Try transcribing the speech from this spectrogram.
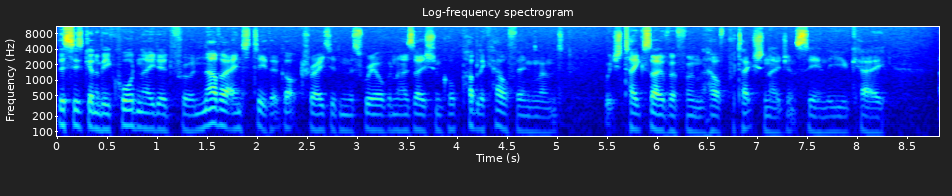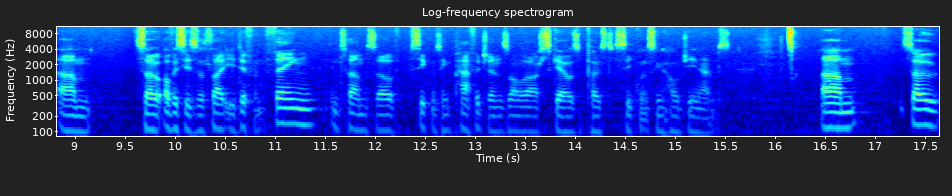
this is going to be coordinated through another entity that got created in this reorganisation called Public Health England, which takes over from the Health Protection Agency in the UK. Um, so obviously it's a slightly different thing in terms of sequencing pathogens on a large scale as opposed to sequencing whole genomes. Um, so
